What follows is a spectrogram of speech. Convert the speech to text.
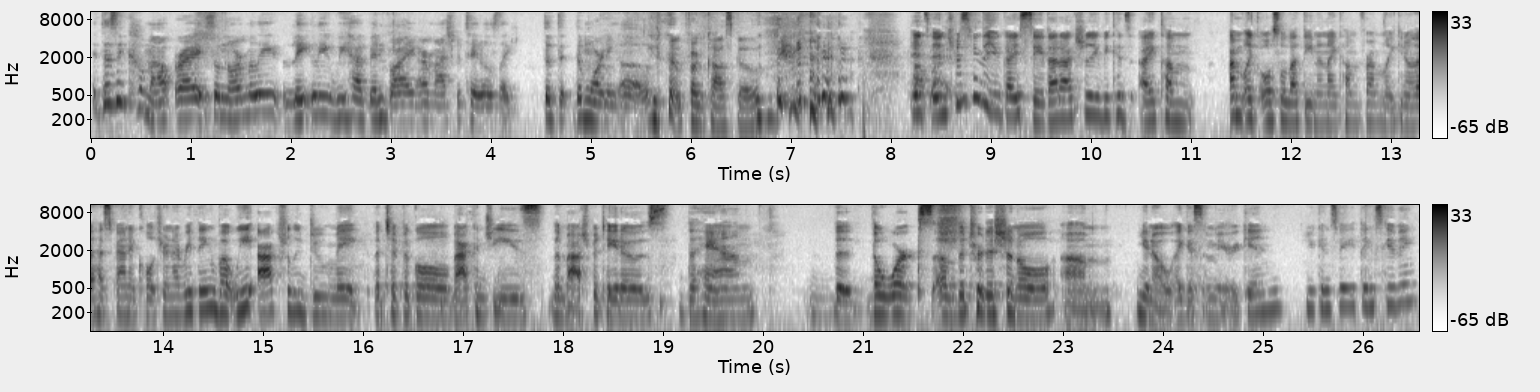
it doesn't come out right. So normally, lately, we have been buying our mashed potatoes like the the morning of from Costco. it's interesting that you guys say that actually because I come I'm like also Latina and I come from like, you know, the Hispanic culture and everything, but we actually do make the typical mac and cheese, the mashed potatoes, the ham, the the works of the traditional um, you know, I guess American, you can say Thanksgiving.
